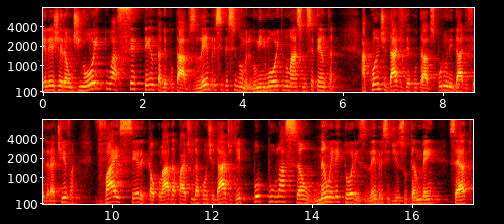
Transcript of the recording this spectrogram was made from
elegerão de 8 a 70 deputados. Lembre-se desse número, no mínimo 8, no máximo 70. A quantidade de deputados por unidade federativa vai ser calculada a partir da quantidade de população, não eleitores. Lembre-se disso também, certo?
